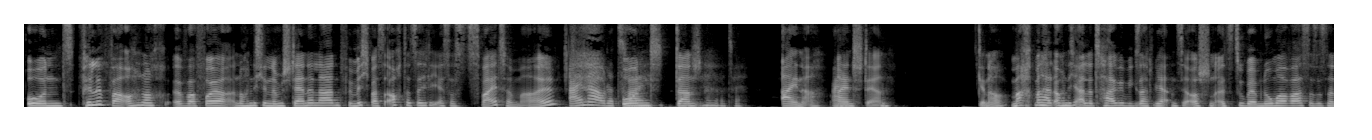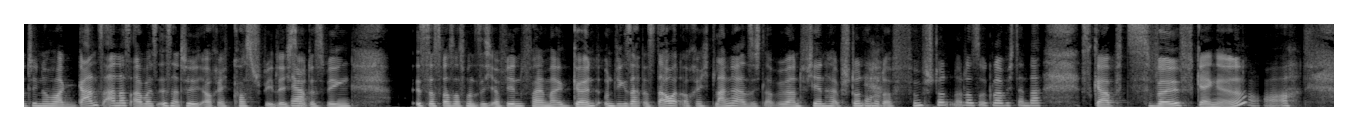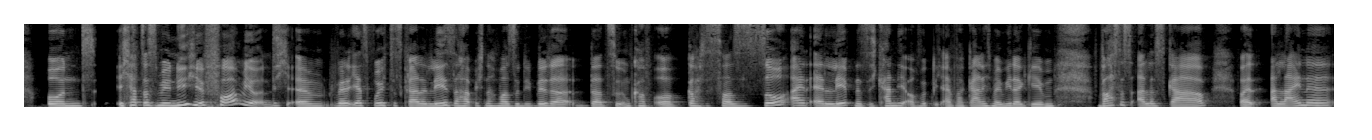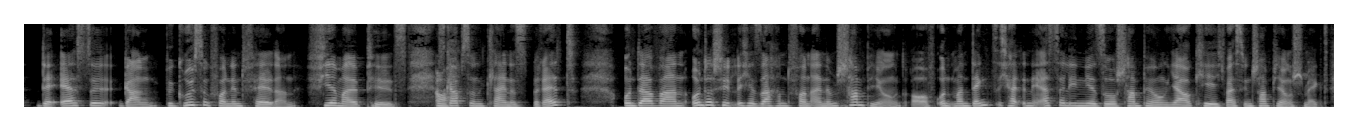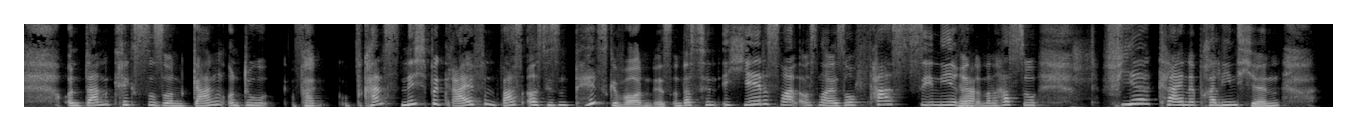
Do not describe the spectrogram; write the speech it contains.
Und Philipp war auch noch, war vorher noch nicht in einem Sterneladen. Für mich war es auch tatsächlich erst das zweite Mal. Einer oder zwei? Und dann einer, ein, ein Stern. Genau. Macht man halt auch nicht alle Tage. Wie gesagt, wir hatten es ja auch schon, als du beim Noma warst. Das ist natürlich nochmal ganz anders, aber es ist natürlich auch recht kostspielig. Ja. So, deswegen ist das was, was man sich auf jeden Fall mal gönnt. Und wie gesagt, es dauert auch recht lange. Also ich glaube, wir waren viereinhalb Stunden ja. oder fünf Stunden oder so, glaube ich, dann da. Es gab zwölf Gänge. Oh. Und ich habe das Menü hier vor mir und ich ähm, jetzt, wo ich das gerade lese, habe ich noch mal so die Bilder dazu im Kopf. Oh Gott, es war so ein Erlebnis. Ich kann die auch wirklich einfach gar nicht mehr wiedergeben, was es alles gab, weil alleine der erste Gang, Begrüßung von den Feldern, viermal Pilz. Oh. Es gab so ein kleines Brett und da waren unterschiedliche Sachen von einem Champignon drauf und man denkt sich halt in erster Linie so Champignon, ja okay, ich weiß, wie ein Champignon schmeckt. Und dann kriegst du so einen Gang und du kannst nicht begreifen, was aus diesem Pilz geworden ist. Und das finde ich jedes Mal aufs Neue so faszinierend. Ja. Und dann hast du vier kleine Pralinchen.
